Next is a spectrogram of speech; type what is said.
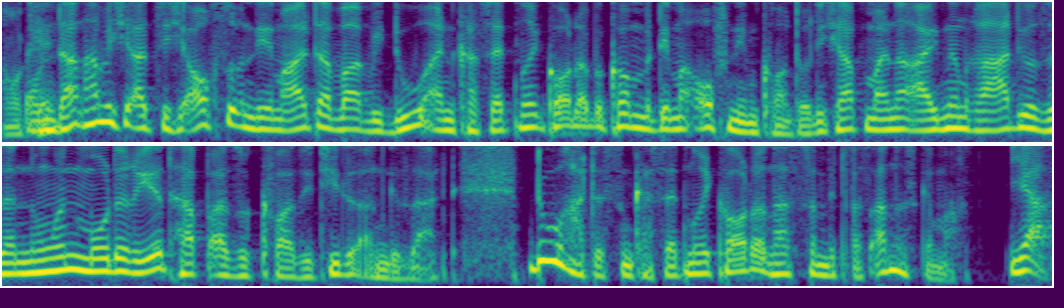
Okay. Und dann habe ich, als ich auch so in dem Alter war wie du, einen Kassettenrekorder bekommen, mit dem man aufnehmen konnte. Und ich habe meine eigenen Radiosendungen moderiert, habe also quasi Titel angesagt. Du hattest einen Kassettenrekorder und hast damit was anderes gemacht. Ja,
